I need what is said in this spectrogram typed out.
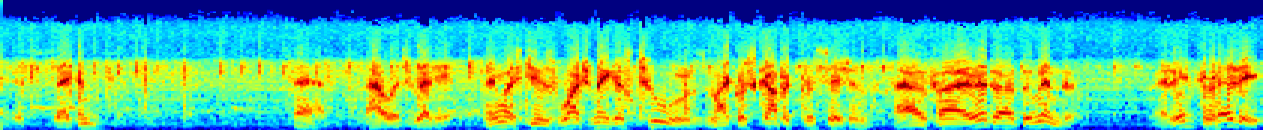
Wait a second. There. Now it's ready. They must use watchmaker's tools, microscopic precision. I'll fire it out the window. Ready? Ready.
